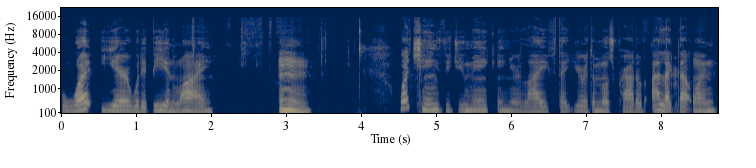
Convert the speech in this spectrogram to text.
what year would it be and why? Mm. What change did you make in your life that you're the most proud of? I like that one.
